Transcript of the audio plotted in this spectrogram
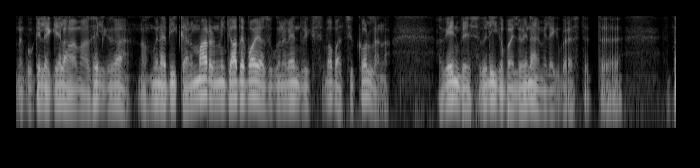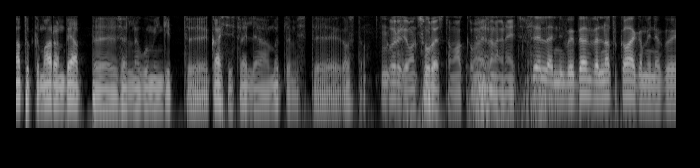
nagu kellegi elama selga ka, noh, mõne pika, no ma arvan, mingi Adebayo-sugune vend võiks vabalt niisugune olla, noh aga NBA-s seda liiga palju ei näe millegipärast, et et natuke, ma arvan, peab äh, seal nagu mingit äh, kastist välja mõtlemist äh, kasutama. kõrgemalt survestama hakkama ühesõnaga neid. selleni võib jah veel natuke aega minna, kui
